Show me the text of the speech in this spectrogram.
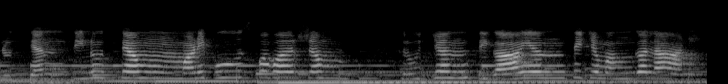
નૃત્યંતિ નૃત્યમ મણિપુષ્પ વર્ષમ સૃજંતિ ગાયંતિ ચ મંગલાની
